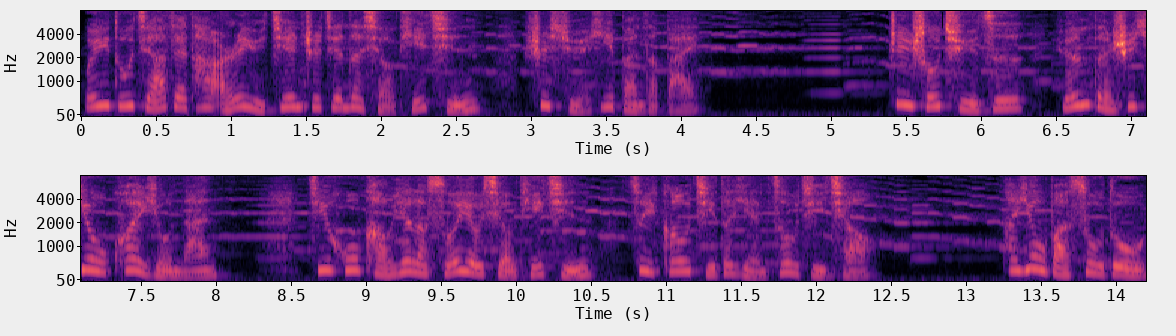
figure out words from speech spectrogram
唯独夹在她耳与肩之间的小提琴是雪一般的白。这首曲子原本是又快又难，几乎考验了所有小提琴最高级的演奏技巧。他又把速度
